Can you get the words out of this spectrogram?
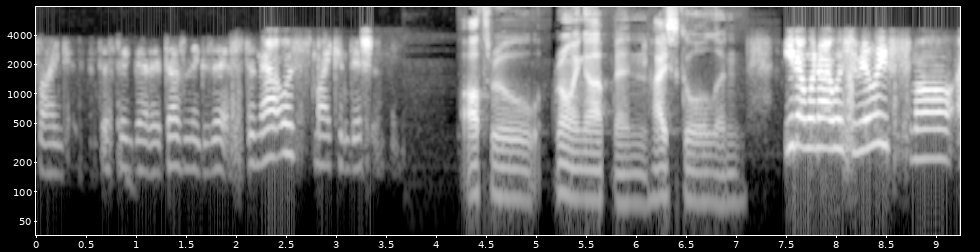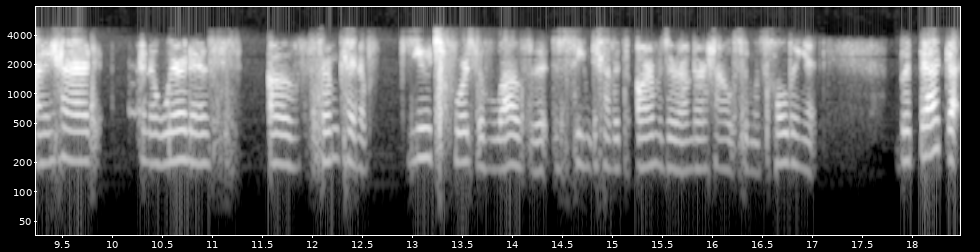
find it, to think that it doesn't exist, and that was my condition. All through growing up and high school and. You know, when I was really small, I had an awareness of some kind of huge force of love that just seemed to have its arms around our house and was holding it. But that got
